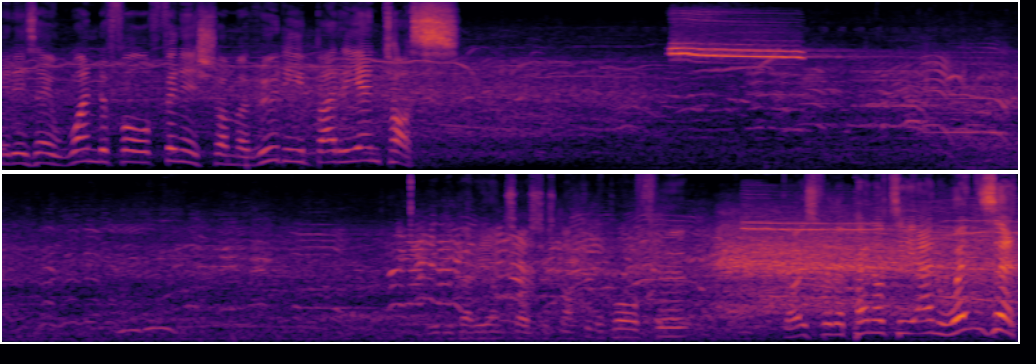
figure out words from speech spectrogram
It is a wonderful finish from Rudy Barrientos. Barrientos is knocking the ball through, goes for the penalty and wins it.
